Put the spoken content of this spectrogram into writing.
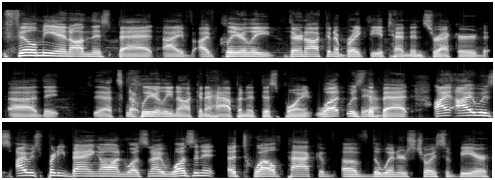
fill me in on this bet. I've I've clearly they're not going to break the attendance record. Uh, they that's no. clearly not going to happen at this point. What was yeah. the bet? I I was I was pretty bang on, wasn't I? Wasn't it a twelve pack of of the winner's choice of beer?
